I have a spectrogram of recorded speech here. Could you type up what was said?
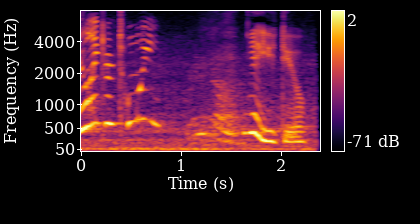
You like your toy? Yeah, you do.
